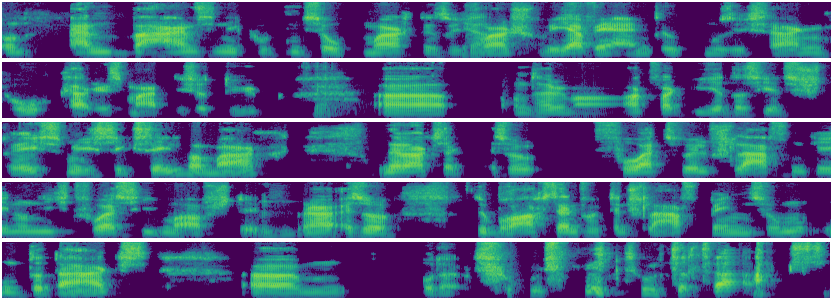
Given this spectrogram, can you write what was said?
und einen wahnsinnig guten Job macht. Also ich ja. war schwer beeindruckt, muss ich sagen. Hochcharismatischer Typ. Ja. Äh, und habe ihm auch gefragt, wie er das jetzt stressmäßig selber macht. Und er hat auch gesagt, also vor zwölf schlafen gehen und nicht vor sieben aufstehen. Mhm. Ja, also du brauchst einfach den Schlafpensum untertags ähm, oder nicht untertags.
